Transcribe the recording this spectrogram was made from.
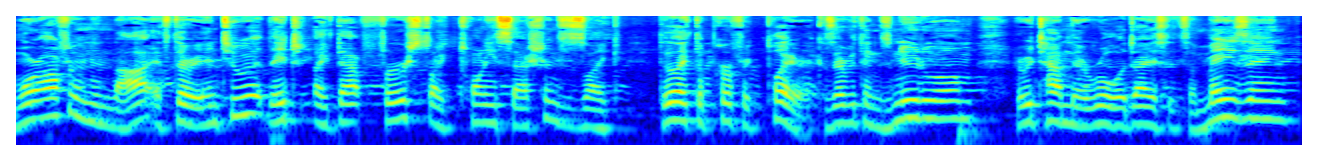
more often than not, if they're into it, they like that first like 20 sessions is like they're like the perfect player because everything's new to them. Every time they roll a dice, it's amazing.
